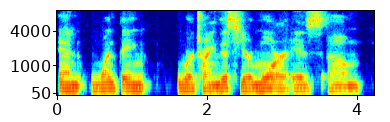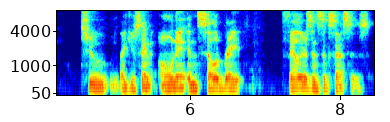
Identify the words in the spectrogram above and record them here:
And one thing we're trying this year more is um, to, like you're saying, own it and celebrate failures and successes.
